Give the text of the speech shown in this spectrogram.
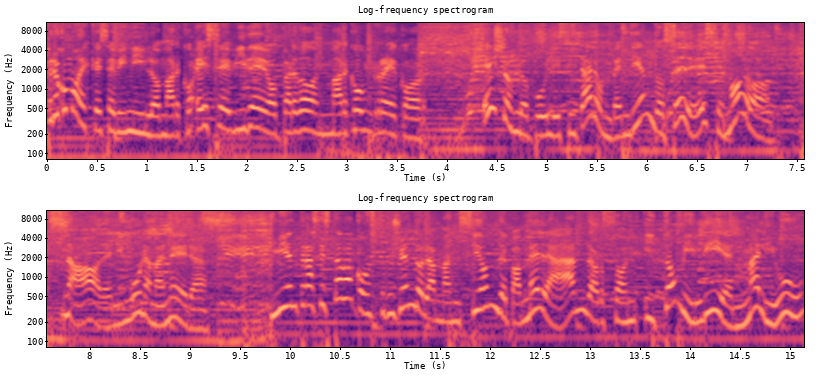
Pero ¿cómo es que ese vinilo marcó, ese video, perdón, marcó un récord? ¿Ellos lo publicitaron vendiéndose de ese modo? No, de ninguna manera. Mientras estaba construyendo la mansión de Pamela Anderson y Tommy Lee en Malibu,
